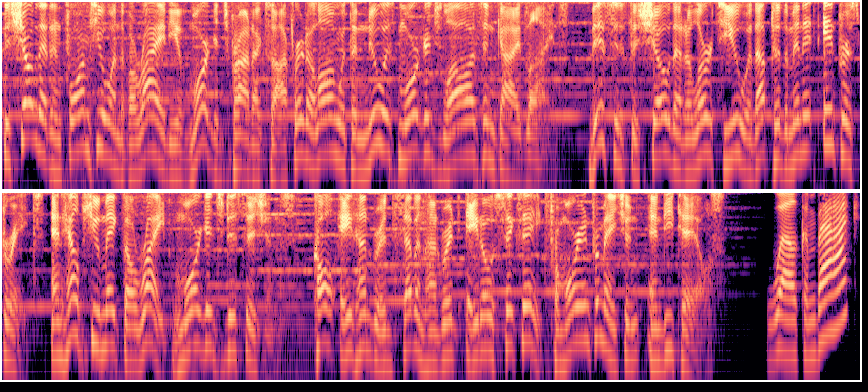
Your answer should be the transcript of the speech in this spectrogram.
the show that informs you on the variety of mortgage products offered along with the newest mortgage laws and guidelines. This is the show that alerts you with up to the minute interest rates and helps you make the right mortgage decisions. Call 800 700 8068 for more information and details. Welcome back.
